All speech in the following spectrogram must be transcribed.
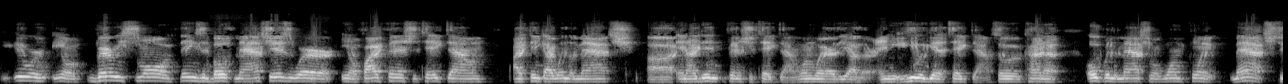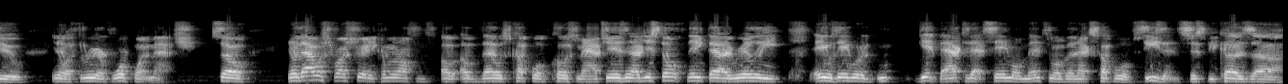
it were you know very small things in both matches where you know if I finish a takedown I think I win the match, uh, and I didn't finish a takedown one way or the other, and he, he would get a takedown. So it would kind of open the match from a one point match to you know a three or four point match. So know that was frustrating coming off of, of those couple of close matches, and I just don't think that I really was able to get back to that same momentum over the next couple of seasons, just because uh,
